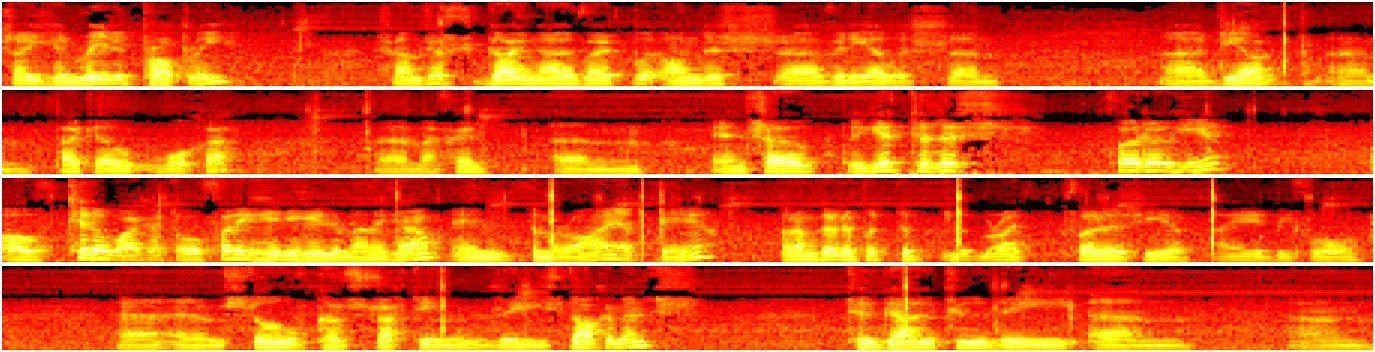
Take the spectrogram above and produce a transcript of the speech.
so you can read it properly. So I'm just going over it on this uh, video with um, uh, Dion um, Paco Walker uh, my friend. Um, and so we get to this photo here of Te Waikato Wharehere Manukau and the marae up there but I'm going to put the, the right photos here I had before uh, and I'm still constructing these documents to go to the um, um,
